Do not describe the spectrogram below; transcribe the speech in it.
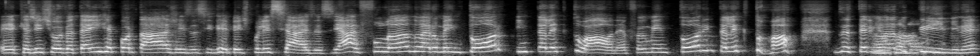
É, que a gente ouve até em reportagens, assim, de repente, policiais, assim, ah, fulano era o mentor intelectual, né? Foi o mentor intelectual de determinado uhum. crime, né?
